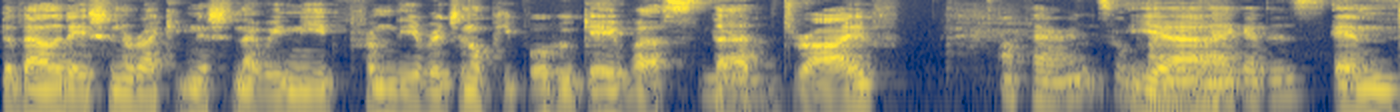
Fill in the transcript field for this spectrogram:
the validation or recognition that we need from the original people who gave us that yeah. drive. Our parents or yeah. caregivers. And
